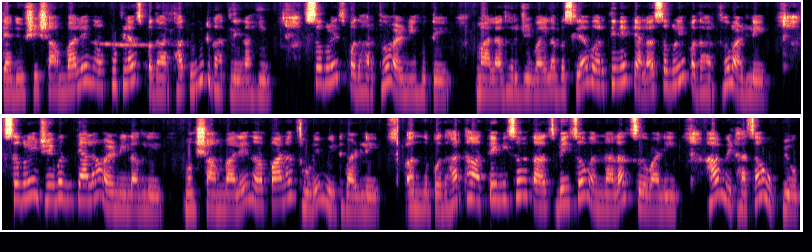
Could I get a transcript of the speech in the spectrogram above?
त्या दिवशी शांबालेनं कुठल्याच पदार्थात मीठ घातले नाही. सगळेच पदार्थ अळणी होते. मालाधर जेवायला बसल्यावर तिने त्याला सगळे पदार्थ वाढले. सगळे जेवण त्याला अळणी लागले. मग शांबालेनं पानात थोडे मीठ वाढले. अन्न पदार्थात ते मिसळताच बेचव अन्नाला चव आली. हा मिठाचा उपयोग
